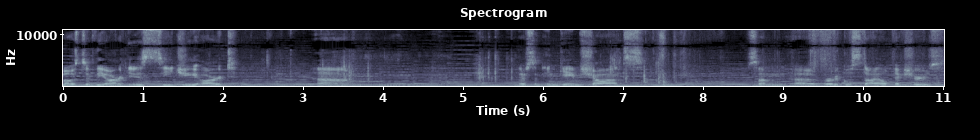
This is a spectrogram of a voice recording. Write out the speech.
most of the art is CG art. Um, there's some in-game shots some uh, vertical style pictures.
